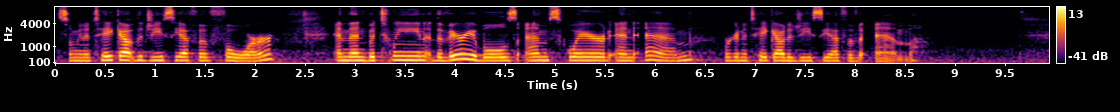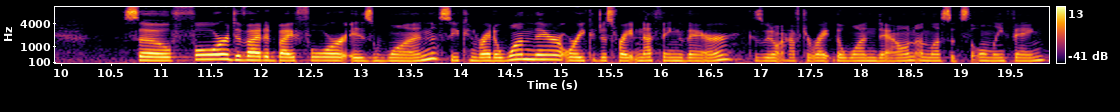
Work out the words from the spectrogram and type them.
So I'm going to take out the GCF of 4, and then between the variables m squared and m, we're going to take out a GCF of m. So 4 divided by 4 is 1. So you can write a 1 there, or you could just write nothing there, because we don't have to write the 1 down unless it's the only thing.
